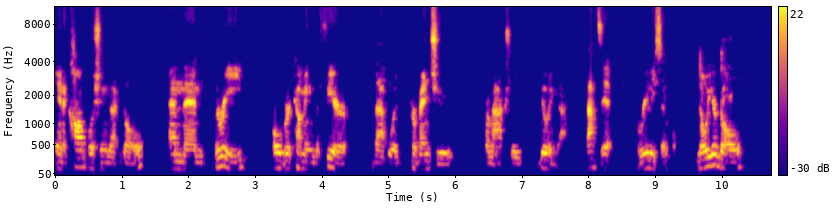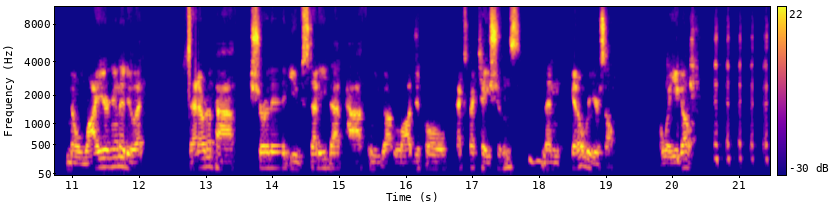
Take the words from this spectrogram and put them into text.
in accomplishing that goal. And then three, overcoming the fear that would prevent you from actually doing that. That's it. Really simple. Know your goal, know why you're going to do it, set out a path, sure that you've studied that path and you've got logical expectations, mm-hmm. then get over yourself. Away you go.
